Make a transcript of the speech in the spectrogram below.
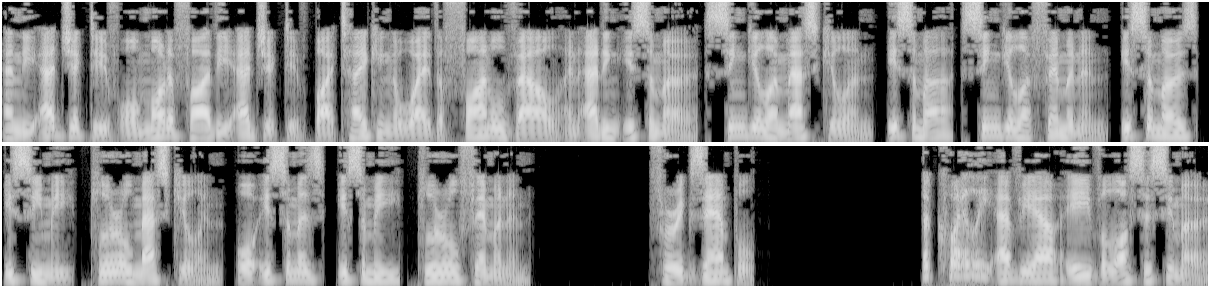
and the adjective or modify the adjective by taking away the final vowel and adding isimo singular masculine, isima singular feminine, isimos, isimi plural masculine, or isimas, isimi plural feminine. For example, Aquele avião e velocissimo,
